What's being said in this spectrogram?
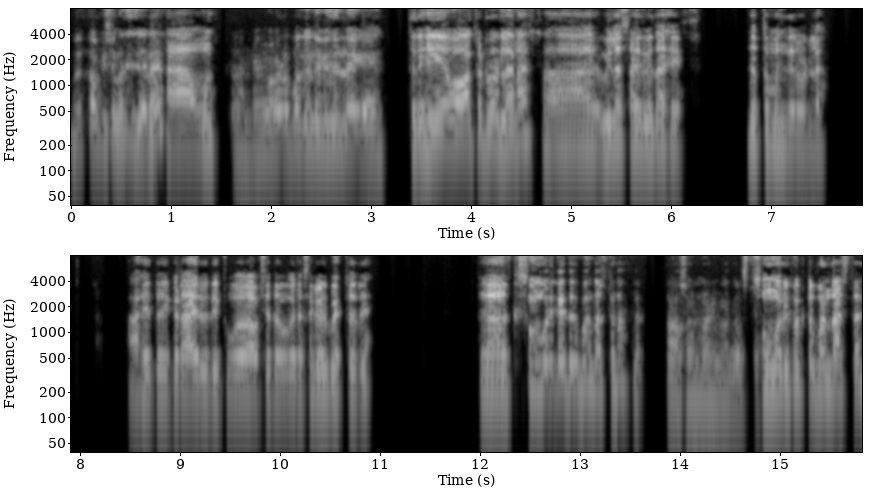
मध्येच आहे ना? हा मग. मला बदललं बिदललंय काय? तर हे वाकड रोडला ना अं, विलास आयुर्वेद आहे दत्त मंदिर रोडला. आहे तर इकडे आयुर्वेदिक व औषधं वगैरे सगळे भेटतं ते. अं, सोमवारी काहीतरी बंद असतं ना आपलं? हा मध्ये असतं. सोमवारी फक्त बंद असतं.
